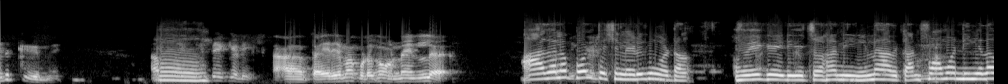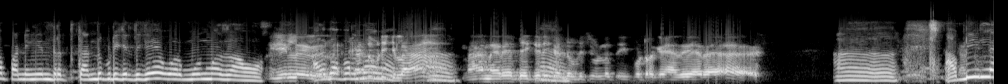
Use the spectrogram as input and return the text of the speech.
எதுக்கு கேக்கடி தைரியமா கொடுக்க ஒண்ணும் இல்ல. அதெல்லாம் போலீஸ் ஸ்டேஷன்ல எடுக்க மாட்டான். ஃபேக் ஐடி வச்சா நீங்க என்ன அது கன்ஃபார்மா நீங்க தான் பண்ணீங்கன்றது கண்டுபிடிக்கிறதுக்கே ஒரு மூணு மாசம் ஆகும். இல்ல கண்டுபிடிக்கலாம். நான் நிறைய பேக்கடி கண்டுபிடிச்சு உள்ள தூக்கி போட்டிருக்கேன். அது வேற. அப்படி இல்ல.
